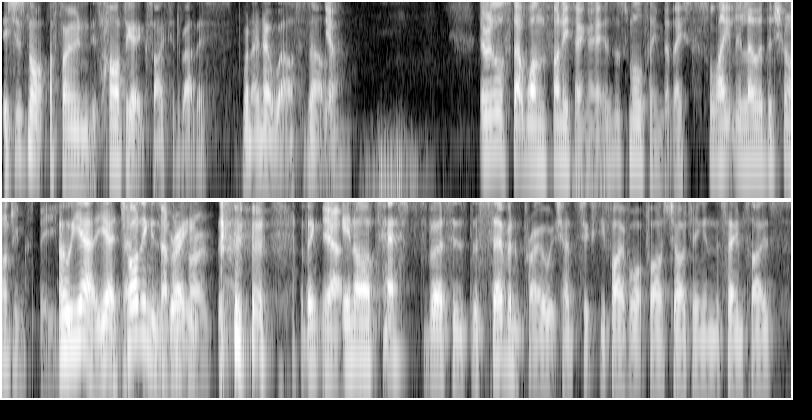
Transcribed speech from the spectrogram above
it's just not a phone. It's hard to get excited about this when I know what else is out Yeah. there. There was also that one funny thing, and it is a small thing, but they slightly lowered the charging speed. Oh yeah, yeah. Charging is great. I think Yeah. in our tests versus the Seven Pro, which had 65 watt fast charging and the same size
